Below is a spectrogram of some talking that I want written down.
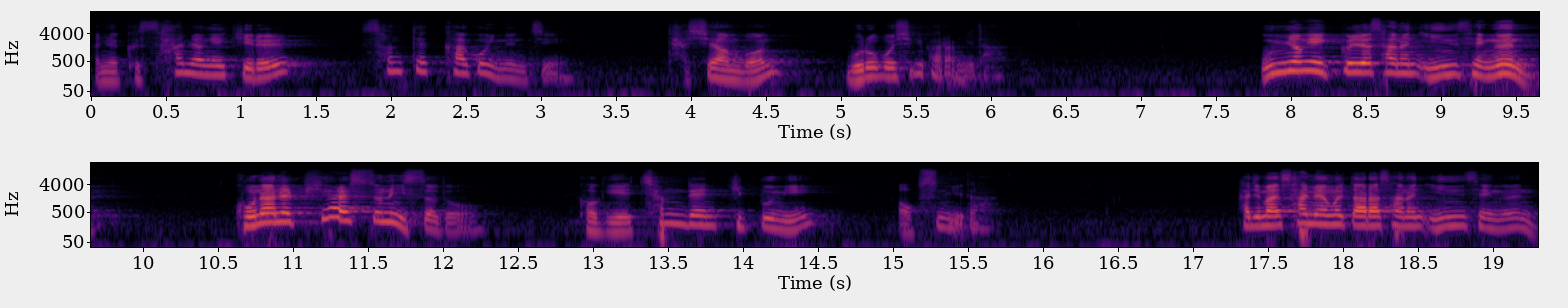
아니면 그 사명의 길을 선택하고 있는지 다시 한번 물어보시기 바랍니다. 운명에 이끌려 사는 인생은 고난을 피할 수는 있어도 거기에 참된 기쁨이 없습니다. 하지만 사명을 따라 사는 인생은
